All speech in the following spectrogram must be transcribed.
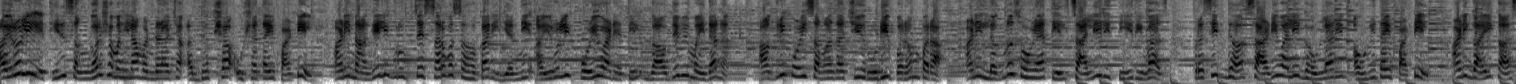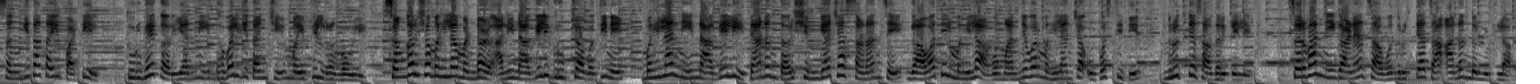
ऐरोली येथील संघर्ष महिला मंडळाच्या अध्यक्षा उषाताई पाटील आणि नागेली ग्रुपचे सर्व सहकारी यांनी ऐरोली कोळीवाड्यातील गावदेवी मैदानात आगरी कोळी समाजाची रूढी परंपरा आणि लग्न सोहळ्यातील चालीरीती रिवाज प्रसिद्ध साडीवाली घवलारीन अवनीताई पाटील आणि गायिका संगीताताई पाटील तुर्भेकर यांनी धवल गीतांची मैफिल रंगवली. संघर्ष महिला मंडळ आणि नागेली ग्रुपच्या वतीने महिलांनी नागेली त्यानंतर शिमग्याच्या सणांचे गावातील महिला व मान्यवर महिलांच्या उपस्थितीत नृत्य सादर केले. सर्वांनी गाण्याचा व नृत्याचा आनंद लुटला.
